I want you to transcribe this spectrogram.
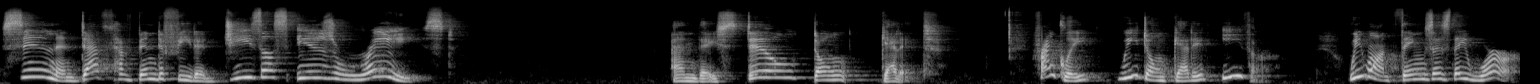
Sin and death have been defeated. Jesus is raised. And they still don't get it. Frankly, we don't get it either. We want things as they were,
